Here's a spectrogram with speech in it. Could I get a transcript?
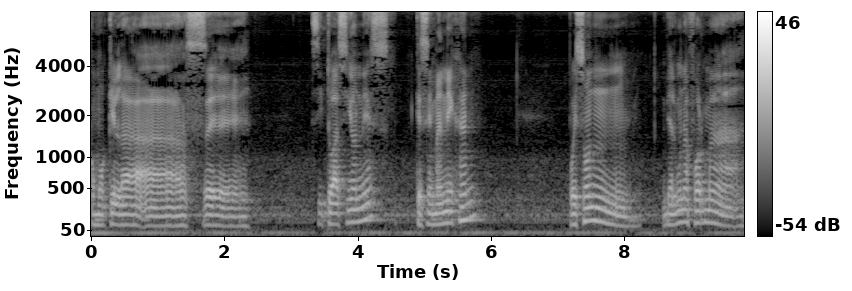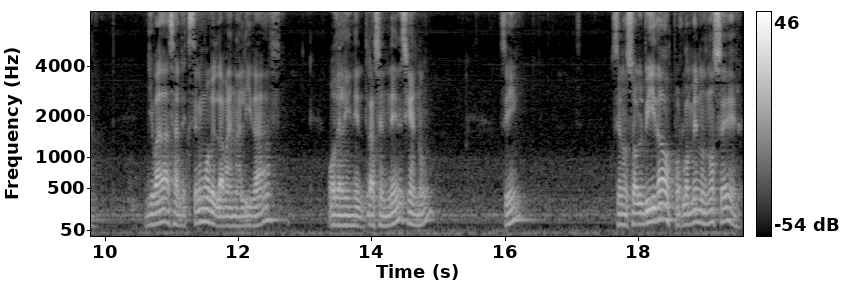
como que las eh, situaciones que se manejan, pues son de alguna forma llevadas al extremo de la banalidad o de la intrascendencia, ¿no? ¿Sí? Se nos olvida, o por lo menos, no sé,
